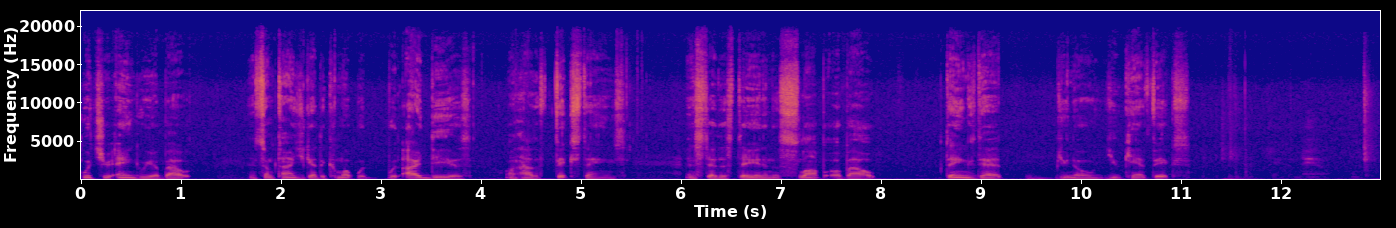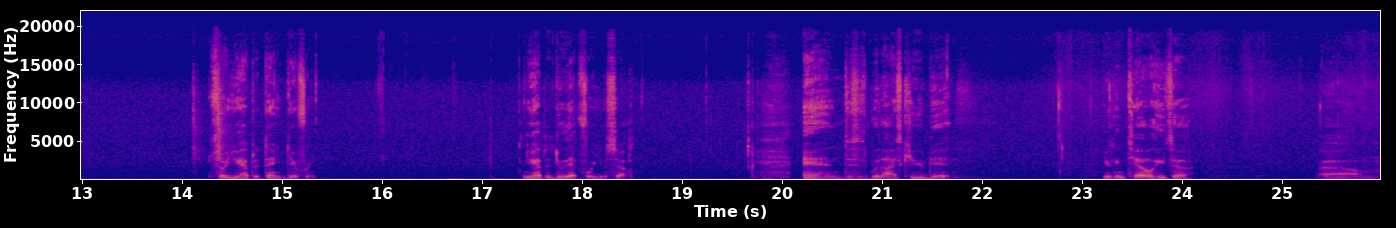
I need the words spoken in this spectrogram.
what you're angry about, and sometimes you got to come up with, with ideas on how to fix things instead of staying in a slump about things that, you know, you can't fix. So you have to think different. You have to do that for yourself. And this is what Ice Cube did. You can tell he's a, um,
